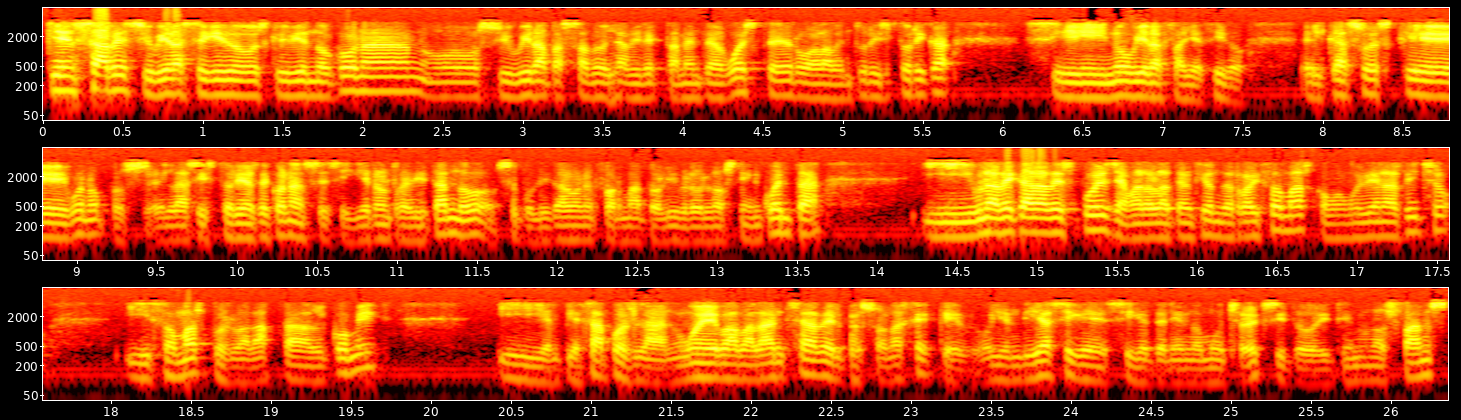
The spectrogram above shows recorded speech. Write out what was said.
quién sabe si hubiera seguido escribiendo Conan o si hubiera pasado ya directamente al western o a la aventura histórica si no hubiera fallecido. El caso es que, bueno, pues las historias de Conan se siguieron reeditando, se publicaron en formato libro en los 50 y una década después llamaron la atención de Roy Thomas, como muy bien has dicho, y Thomas pues lo adapta al cómic y empieza pues la nueva avalancha del personaje que hoy en día sigue sigue teniendo mucho éxito y tiene unos fans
